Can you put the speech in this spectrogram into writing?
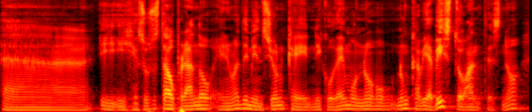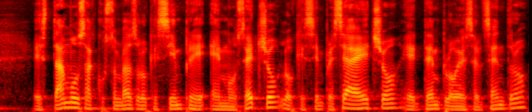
Eh, y, y Jesús está operando en una dimensión que Nicodemo no, nunca había visto antes, ¿no? Estamos acostumbrados a lo que siempre hemos hecho, lo que siempre se ha hecho, el templo es el centro.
